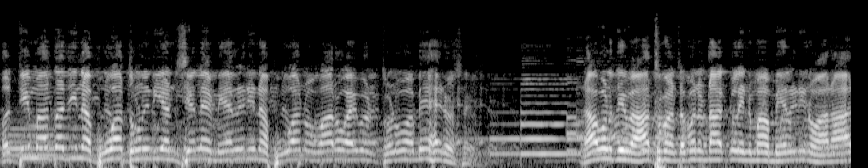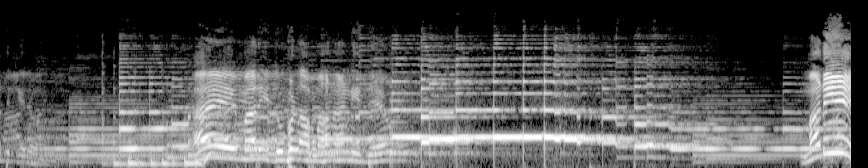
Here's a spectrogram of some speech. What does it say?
બધી માતાજીના ભુવા ધૂણડી અને છેલ્લે મેલડીના ભુવાનો વારો આવ્યો ને ધૂણવા બેહાર્યો છે. રાવણ દેવે હાથમાં ડબલ ડાક લઈને માં મેલડીનો આરાધ કર્યો. હે મારી દુબળા માનાની દેવ. મળી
